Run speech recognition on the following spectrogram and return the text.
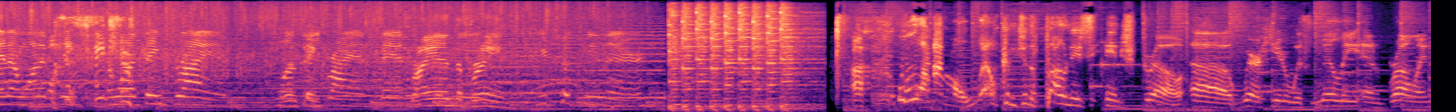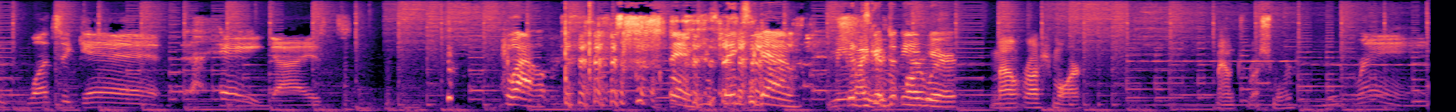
and I want oh, to thank. I want to thank Brian. I want to thank Brian. Man, Brian the brain. you took me there. Uh, wow! Welcome to the bonus intro. Uh, we're here with Lily and Rowan once again. Hey guys. Wow. Thanks. Thanks again. Me, It's good to be here. Mount Rushmore. Mount Rushmore. Rain.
